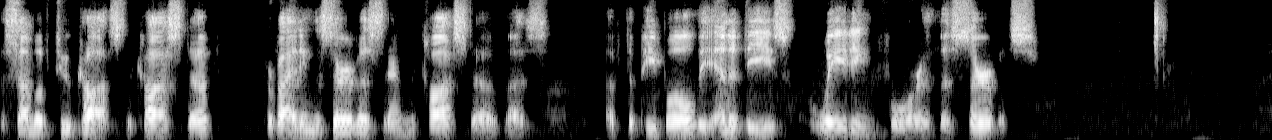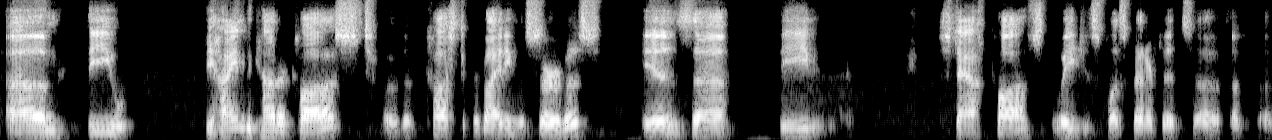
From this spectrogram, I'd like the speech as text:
the sum of two costs, the cost of providing the service and the cost of us, of the people, the entities waiting for the service. Um, the behind the counter cost or the cost of providing the service is uh, the staff cost, wages plus benefits of, of, of,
